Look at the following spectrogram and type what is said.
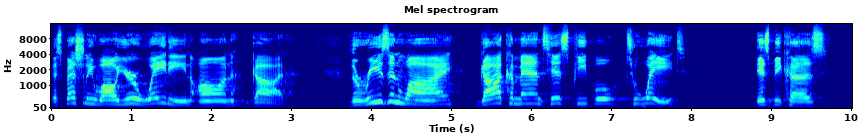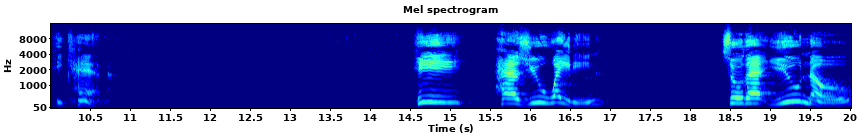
especially while you're waiting on God. The reason why God commands his people to wait is because he can. He has you waiting so that you know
